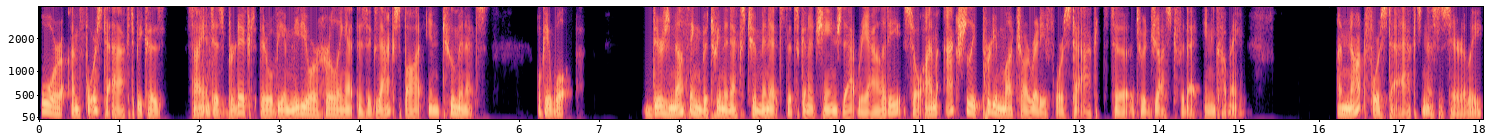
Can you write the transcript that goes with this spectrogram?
Or I'm forced to act because scientists predict there will be a meteor hurling at this exact spot in two minutes. Okay, well, there's nothing between the next two minutes that's going to change that reality. So I'm actually pretty much already forced to act to, to adjust for that incoming. I'm not forced to act necessarily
